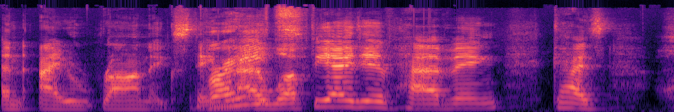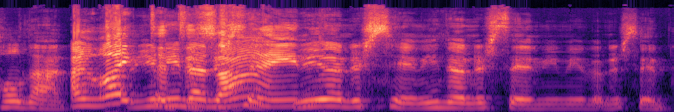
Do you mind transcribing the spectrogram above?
an ironic statement. I love the idea of having guys. Hold on. I like you the need to design. You need to understand. You need to understand. You need to understand.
